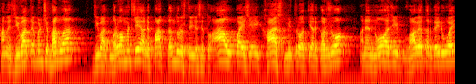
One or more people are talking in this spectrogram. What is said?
સામે જીવાતે બનશે, ભાગવા. જીવાત મરવા માંડશે અને પાક તંદુરસ્ત થઈ જશે. તો આ ઉપાય છે એ ખાસ મિત્રો અત્યારે કરજો. અને નો હજી વાવેતર કર્યું હોય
